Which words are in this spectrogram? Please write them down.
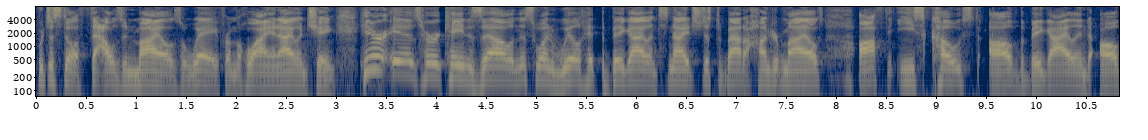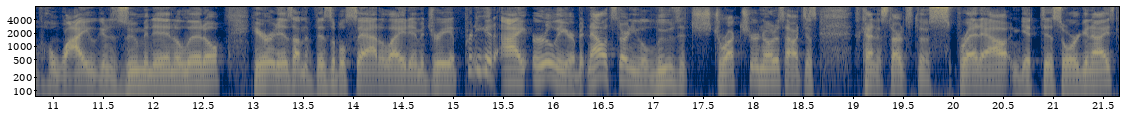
which is still a thousand miles away from the Hawaiian island chain. Here is Hurricane Iselle, and this one will hit the Big Island tonight. It's just about 100 miles off the east coast of the Big Island of Hawaii. We're going to zoom it in a little. Here it is on the visible satellite imagery. A pretty good eye earlier, but now it's starting to lose its structure. Notice how it just kind of starts to spread out and get disorganized.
